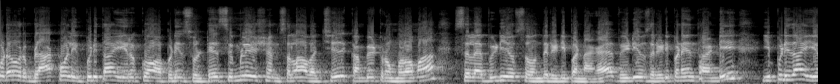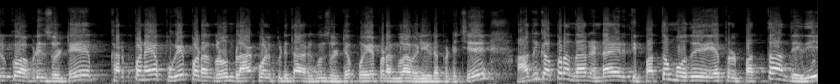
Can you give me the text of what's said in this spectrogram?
கூட ஒரு பிளாக் ஹோல் இப்படி தான் இருக்கும் அப்படின்னு சொல்லிட்டு சிமுலேஷன்ஸ் எல்லாம் வச்சு கம்ப்யூட்டர் மூலமாக சில வீடியோஸை வந்து ரெடி பண்ணாங்க. வீடியோஸ் ரெடி பண்ணையும் தாண்டி இப்படி தான் இருக்கும் அப்படின்னு சொல்லிட்டு கற்பனையாக புகைப்படங்களும் பிளாக் ஹோல் இப்படி தான் இருக்கும்னு சொல்லிட்டு புகைப்படங்களாக வெளியிடப்பட்டுச்சு. அதுக்கப்புறம் தான் ரெண்டாயிரத்தி பத்தொம்போது ஏப்ரல் பத்தாம் தேதி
